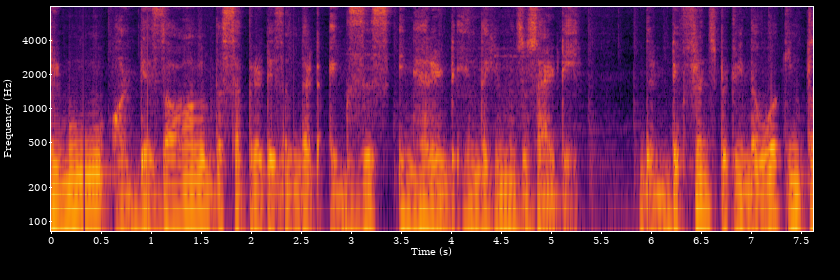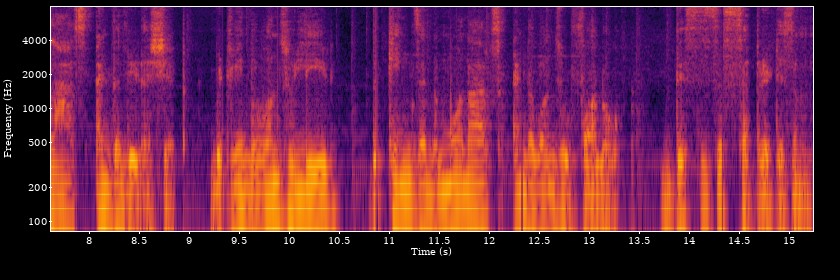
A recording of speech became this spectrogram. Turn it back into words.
remove or dissolve the separatism that exists inherent in the human society. The difference between the working class and the leadership, between the ones who lead, the kings and the monarchs, and the ones who follow. This is a separatism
